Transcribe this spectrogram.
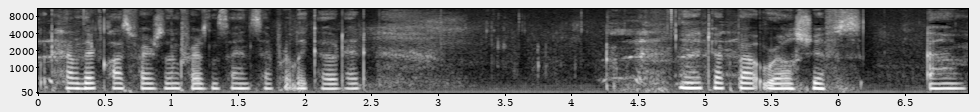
would have their classifiers and frozen signs separately coded. When I talk about role shifts, um,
